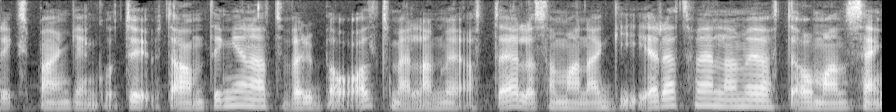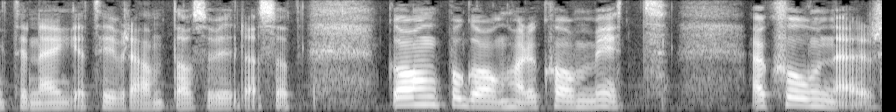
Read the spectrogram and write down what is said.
Riksbanken gått ut. Antingen att verbalt mellan möte eller som man agerat mellan möte om man sänkte negativ ränta och så vidare. Så gång på gång har det kommit aktioner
